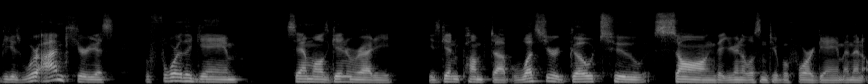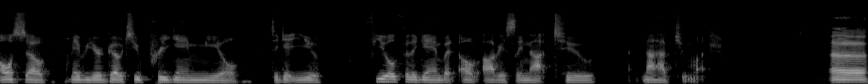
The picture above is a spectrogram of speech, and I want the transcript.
because we're I'm curious before the game, Samuel's getting ready, he's getting pumped up. What's your go-to song that you're going to listen to before a game and then also maybe your go-to pregame meal to get you fueled for the game but obviously not too not have too much. Uh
